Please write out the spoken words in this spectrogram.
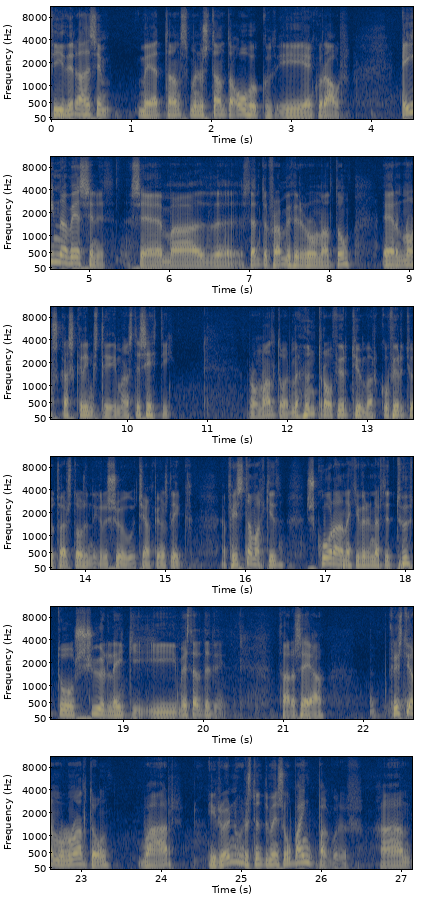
þýðir að þessi met hans munur standa óhuguð í einhver ár. Eina vesenið sem að eh, stendur frammi fyrir Ronaldo er norska skrýmslið í Manchester City Ronaldo er með 140 mörg og 42 stóðsendingar í sögu Champions League. En fyrsta markið skoraði hann ekki fyrir en eftir 27 leiki í meistaradeldinni það er að segja Cristiano Ronaldo var í raun og veru stundum eins og bængbakurur hann,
